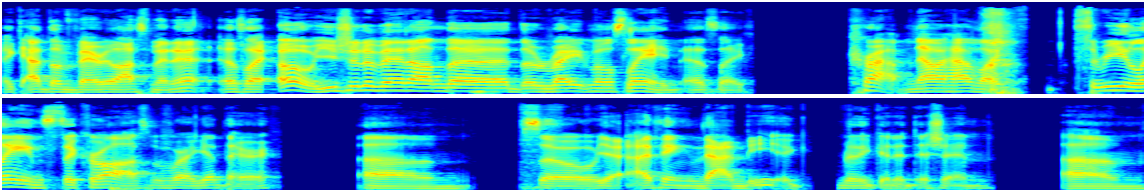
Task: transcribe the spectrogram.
like at the very last minute, it's like, oh, you should have been on the the rightmost lane. And it's like, crap. Now I have like three lanes to cross before I get there. Um, so yeah, I think that'd be a really good addition. Um,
